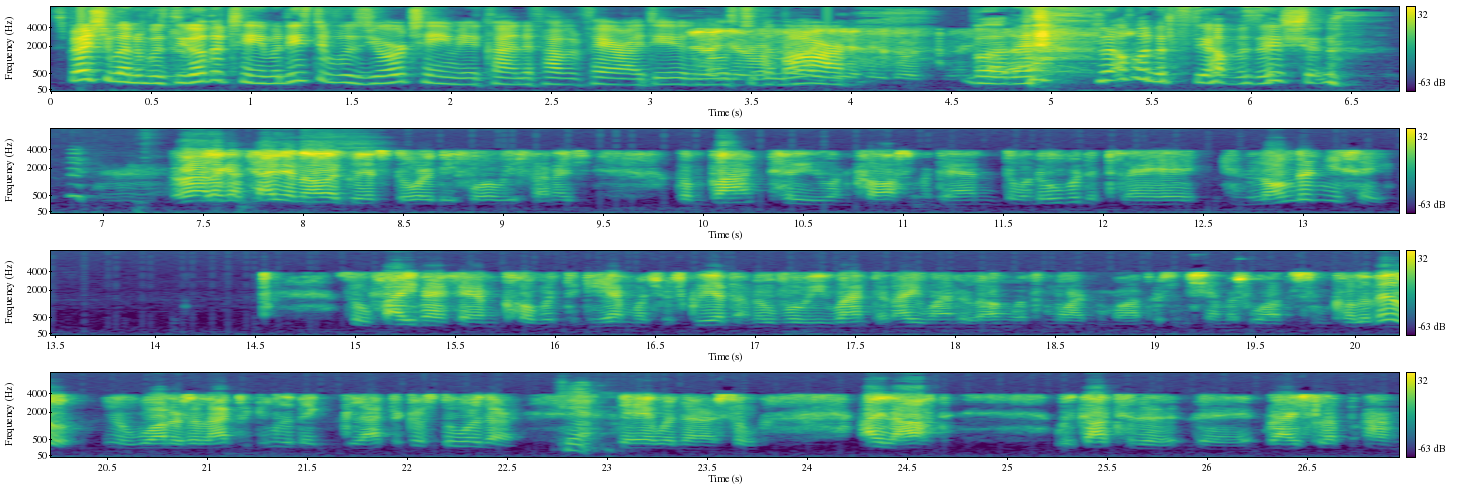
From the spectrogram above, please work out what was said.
Especially when it was the other team. At least if it was your team, you kind of have a fair idea who most of them are. idea who they would be, But uh, not when it's the opposition. Well, I can tell you another great story before we finish. Go back to when Crossmaglen went over to play in London, you see. So 5FM covered the game, which was great. And over we went, and I went along with Martin Waters and Seamus Watts from Cullaville. You know, Waters Electrical, the big electrical store there. Yeah. They were there. So I laughed. We got to the, the Ruislip, and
